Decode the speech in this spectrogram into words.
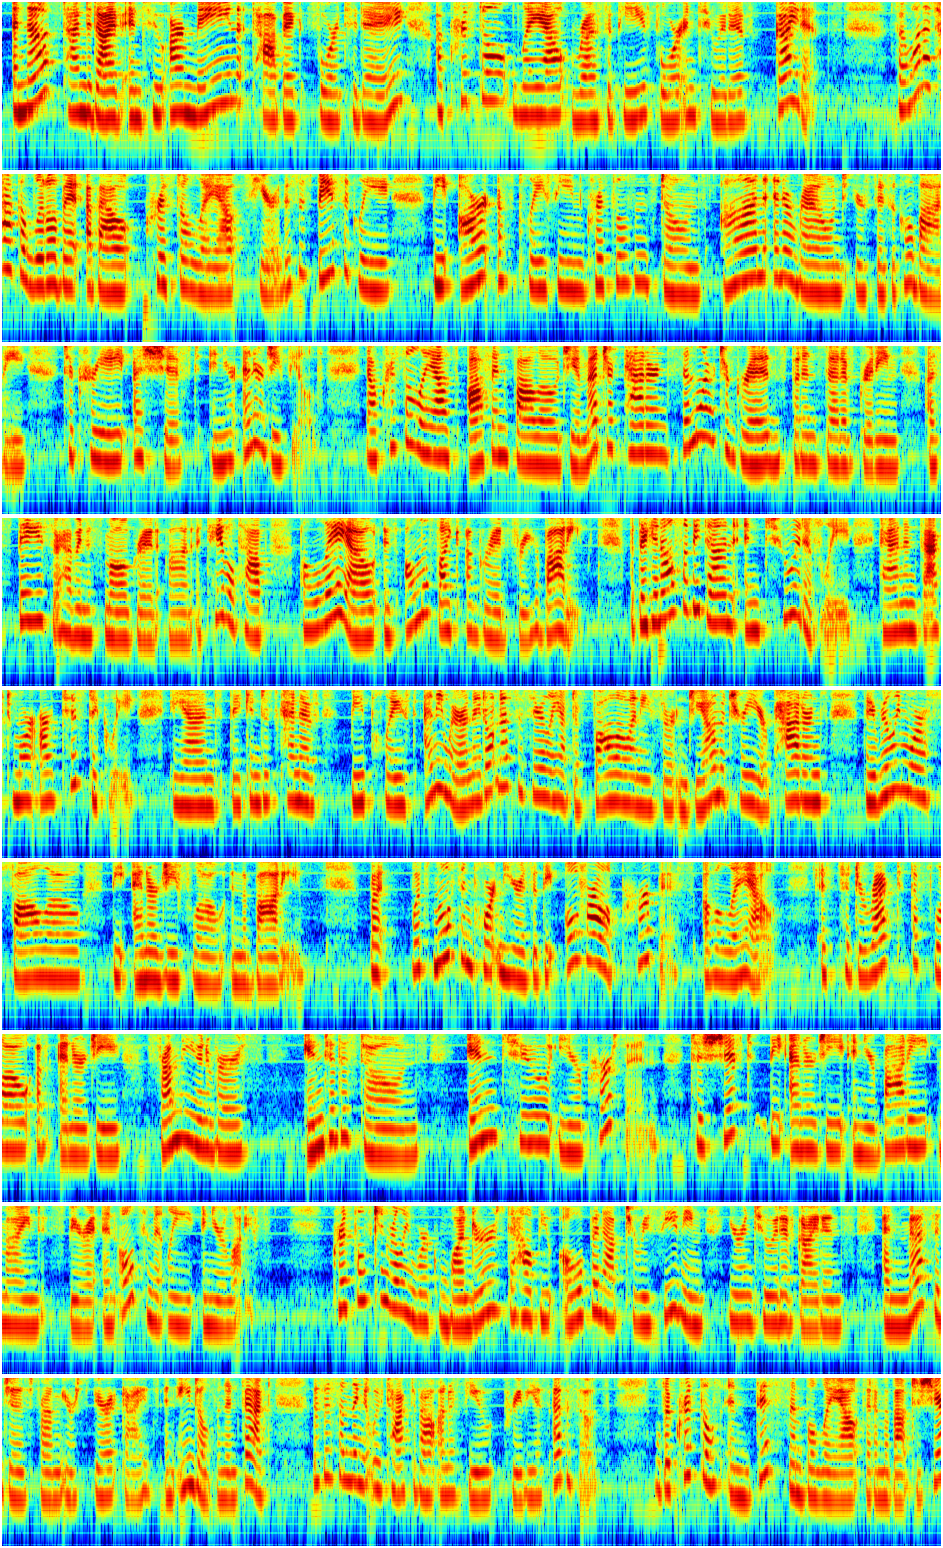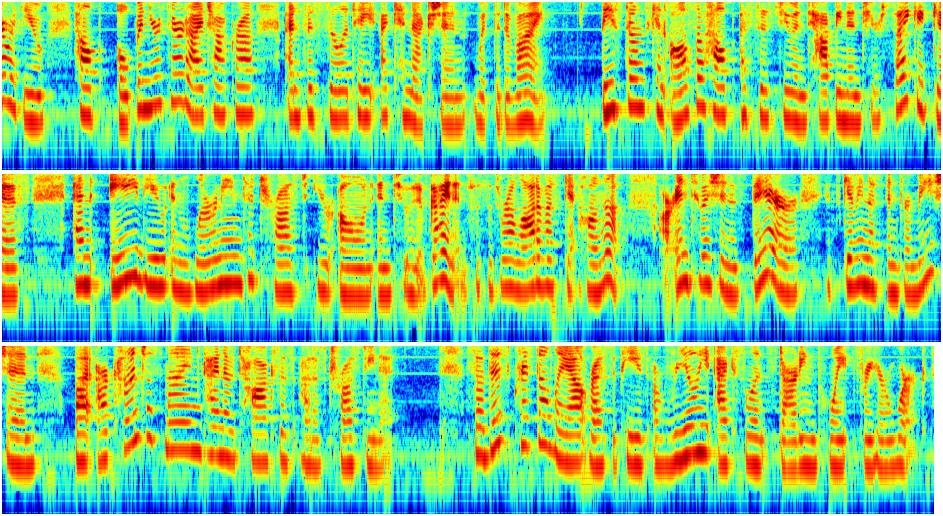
And now it's time to dive into our main topic for today a crystal layout recipe for intuitive guidance. So, I want to talk a little bit about crystal layouts here. This is basically the art of placing crystals and stones on and around your physical body to create a shift in your energy field. Now, crystal layouts often follow geometric patterns similar to grids, but instead of gridding a space or having a small grid on a tabletop, a layout is almost like a grid for your body. But they can also be done intuitively and, in fact, more artistically. And they can just kind of be placed anywhere and they don't necessarily have to follow any certain geometry or patterns. They really more follow the energy flow in the body. But what's most important here is that the overall purpose of a layout is to direct the flow of energy from the universe into the stones into your person to shift the energy in your body, mind, spirit, and ultimately in your life. Crystals can really work wonders to help you open up to receiving your intuitive guidance and messages from your spirit guides and angels. And in fact, this is something that we've talked about on a few previous episodes. Well, the crystals in this simple layout that I'm about to share with you help open your third eye chakra and facilitate a connection with the divine. These stones can also help assist you in tapping into your psychic gifts and aid you in learning to trust your own intuitive guidance. This is where a lot of us get hung up. Our intuition is there, it's giving us information, but our conscious mind kind of talks us out of trusting it. So, this crystal layout recipe is a really excellent starting point for your work.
